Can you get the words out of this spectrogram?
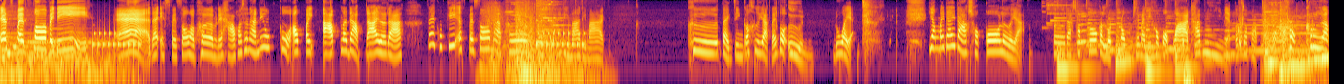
เอสเปรสโซ่ไปดีแอบได้เอสเปรสโซ่มาเพิ่มนะคะ เพราะฉะนั้นนี่กูเอาไปอัพระดับได้แล้วนะ ได้คุกกี้เอสเปรสโซ่มาเพิ่มดีมากดีมาก คือแต่จริงๆก็คืออยากได้ตัวอื่นด้วยอะ ยังไม่ได้ดาร์กช็อกโกเลยอะเออดาร์กช็อกโกกับรสนมใช่ไหมที่เขาบอกว่าถ้ามีเนี่ยก็จะแบบถือว่าครบเครื่อง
